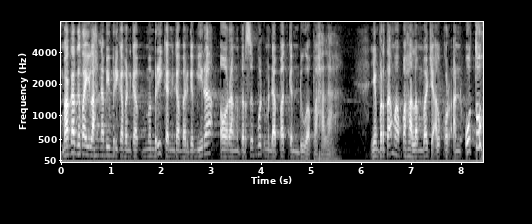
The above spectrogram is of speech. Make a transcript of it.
Maka ketahuilah Nabi berikan, memberikan kabar gembira orang tersebut mendapatkan dua pahala. Yang pertama pahala membaca Al-Quran utuh.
